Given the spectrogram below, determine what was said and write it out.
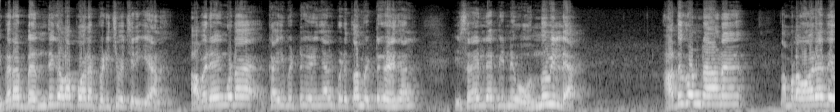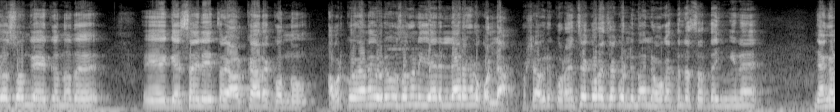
ഇവരെ ബന്ധുക്കളെ പോലെ പിടിച്ചു വെച്ചിരിക്കുകയാണ്. അവരെയും കൂടെ കൈ വിട്ട് കഴിഞ്ഞാൽ പിടുത്തം വിട്ട് കഴിഞ്ഞാൽ ഇസ്രായേലിലെ പിന്നെ ഒന്നുമില്ല. അതുകൊണ്ടാണ് നമ്മൾ ഓരോ ദിവസവും കേൾക്കുന്നത് ഈ ഗസയിൽ ഇത്ര ആൾക്കാരെ കൊന്നു. അവർക്ക് വേണമെങ്കിൽ ഒരു ദിവസം കൊണ്ട് ഈ എല്ലാവരും കൂടെ കൊല്ലാം. പക്ഷേ അവർ കുറേശ്ശെ കുറേശ്ശെ കൊല്ലുന്ന ലോകത്തിന്റെ ശ്രദ്ധ ഇങ്ങനെ ഞങ്ങൾ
